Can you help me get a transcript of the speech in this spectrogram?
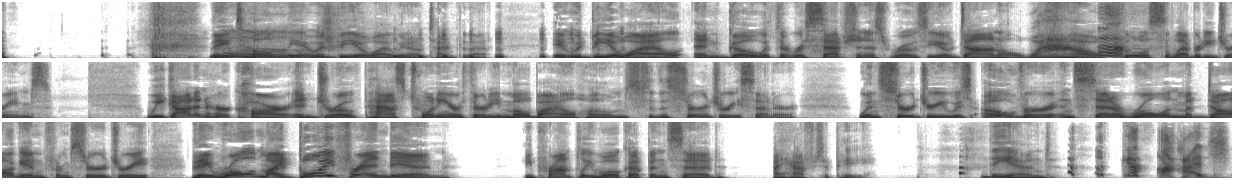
they told me it would be a while. We don't have time for that. It would be a while and go with the receptionist, Rosie O'Donnell. Wow, cool. Celebrity dreams. We got in her car and drove past 20 or 30 mobile homes to the surgery center. When surgery was over, instead of rolling my dog in from surgery, they rolled my boyfriend in. He promptly woke up and said, I have to pee. The end. Gosh.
